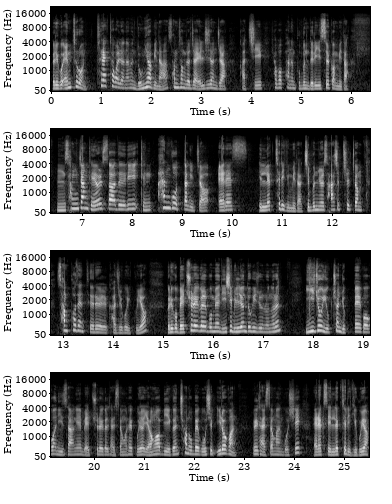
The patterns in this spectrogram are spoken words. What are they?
그리고 엠트론, 트랙터 관련하면 농협이나 삼성전자, LG전자 같이 협업하는 부분들이 있을 겁니다. 음, 상장 계열사들이 한 곳 딱 있죠. LS 일렉트릭입니다. 지분율 47.3%를 가지고 있고요. 그리고 매출액을 보면 21년도 기준으로는 2조 6,600억 원 이상의 매출액을 달성을 했고요. 영업이익은 1,551억 원을 달성한 곳이 LS 일렉트릭이고요.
